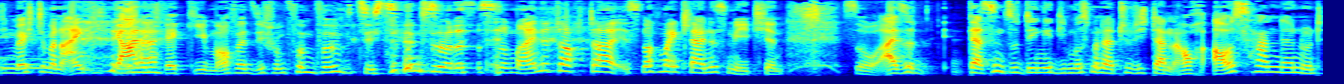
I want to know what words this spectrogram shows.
die möchte man eigentlich gar Ja. nicht weggeben, auch wenn sie schon 55 sind. So, das ist so, meine Tochter ist noch mein kleines Mädchen. So, also das sind so Dinge, die muss man natürlich dann auch aushandeln. Und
